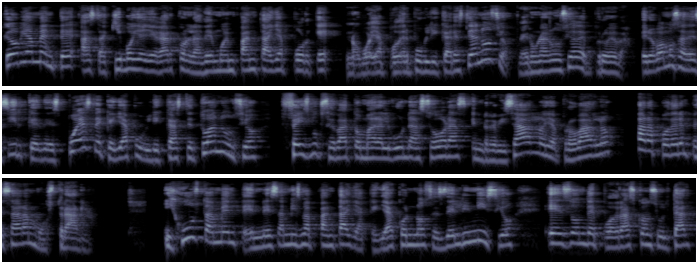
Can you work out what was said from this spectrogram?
Que obviamente hasta aquí voy a llegar con la demo en pantalla porque no voy a poder publicar este anuncio, pero un anuncio de prueba. Pero vamos a decir que después de que ya publicaste tu anuncio, Facebook se va a tomar algunas horas en revisarlo y aprobarlo para poder empezar a mostrarlo. Y justamente en esa misma pantalla que ya conoces del inicio es donde podrás consultar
